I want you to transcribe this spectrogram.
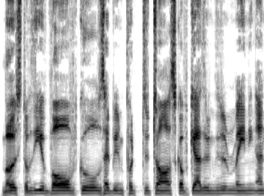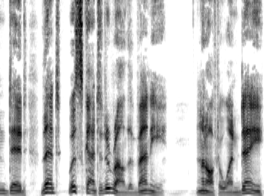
Most of the evolved ghouls had been put to task of gathering the remaining undead that were scattered around the valley. And after one day,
